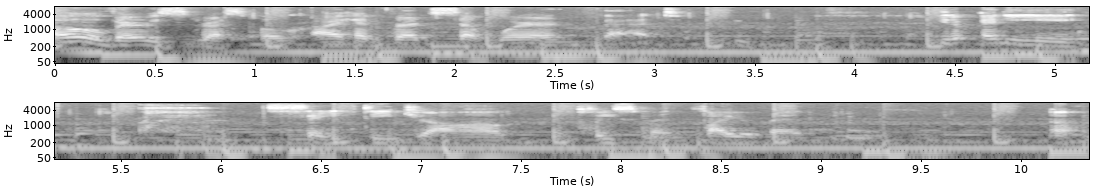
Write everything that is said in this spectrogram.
Oh, very stressful. I had read somewhere that you know any safety job, policeman, fireman. Um,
